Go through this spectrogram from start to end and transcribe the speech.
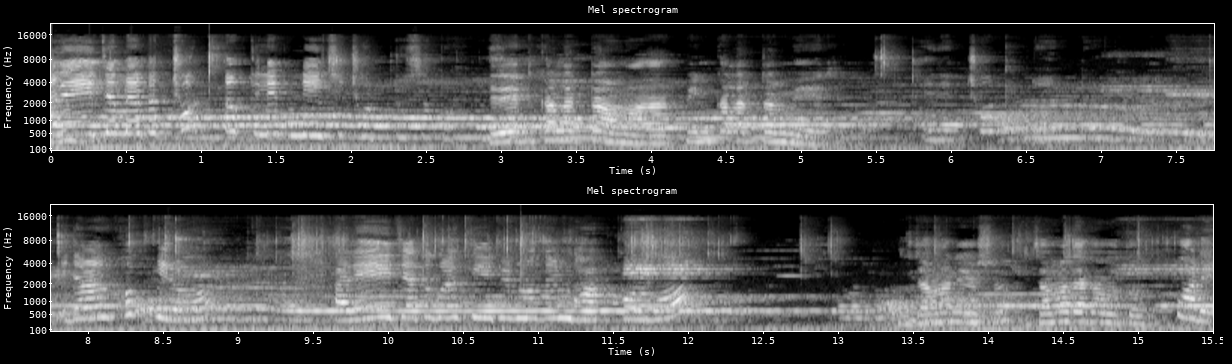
আর এই যে আমি একটা ছোট্ট ক্লিপ নিয়েছি ছোট্ট সা রেড কালারটা আমার আর পিঙ্ক কালারটা মেয়ের। এটা আমার খুব প্রিয়। আর এই যে এতগুলো ক্লিপের আমি ভাগ করব। জামা নিয়ে এসো। জামা দেখাবো তো। পরে।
